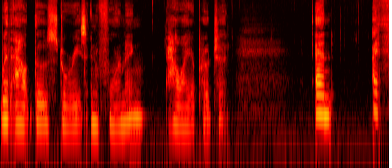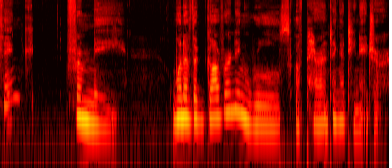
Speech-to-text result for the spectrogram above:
without those stories informing how I approach it. And I think for me, one of the governing rules of parenting a teenager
